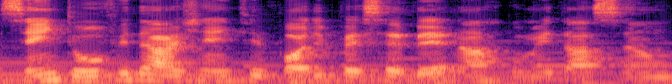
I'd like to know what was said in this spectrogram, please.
Sem dúvida, a gente pode perceber na argumentação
